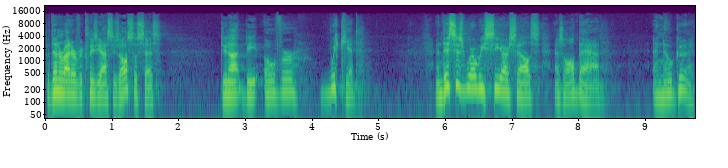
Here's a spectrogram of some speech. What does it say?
But then a writer of Ecclesiastes also says, do not be over wicked. And this is where we see ourselves as all bad and no good.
